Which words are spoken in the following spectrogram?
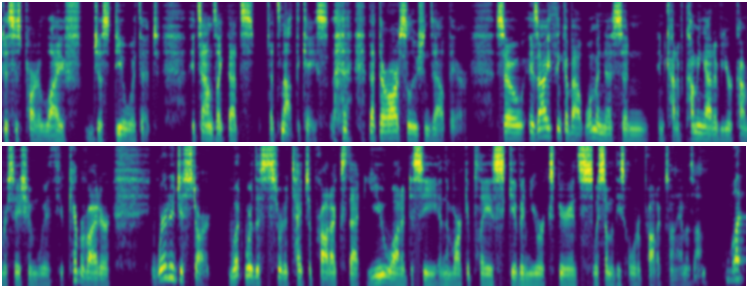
this is part of life, just deal with it. It sounds like that's that's not the case, that there are solutions out there. So, as I think about womaness and, and kind of coming out of your conversation with your care provider, where did you start? What were the sort of types of products that you wanted to see in the marketplace given your experience with some of these older products on Amazon? What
